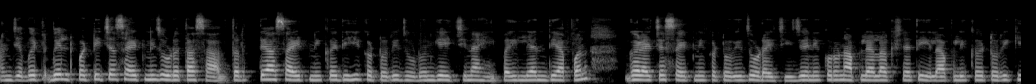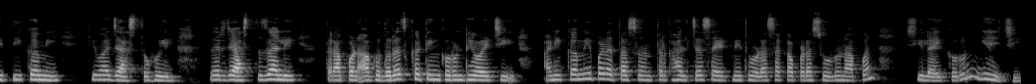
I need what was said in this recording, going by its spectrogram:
म्हणजे बेट बेल्टपट्टीच्या साईडनी जोडत असाल तर त्या साईडनी कधीही कटोरी जोडून घ्यायची नाही. पहिल्यांदी आपण गळ्याच्या साईडनी कटोरी जोडायची जेणेकरून आपल्या लक्षात येईल आपली कटोरी किती कमी किंवा जास्त होईल. जर जास्त झाली तर आपण अगोदरच कटिंग करून ठेवायची आणि कमी पडत असेल तर खालच्या साईडनी थोडासा कपडा सोडून आपण शिलाई करून घ्यायची.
